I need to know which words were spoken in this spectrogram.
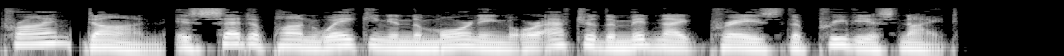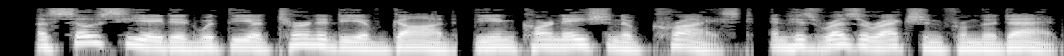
Prime dawn is said upon waking in the morning or after the midnight praise the previous night. Associated with the eternity of God, the incarnation of Christ, and his resurrection from the dead.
